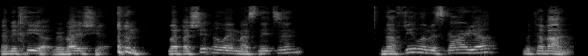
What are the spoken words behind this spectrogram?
mebichia verbaishia. lepashitnale masnitzin, nafila miskaria mitavana.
